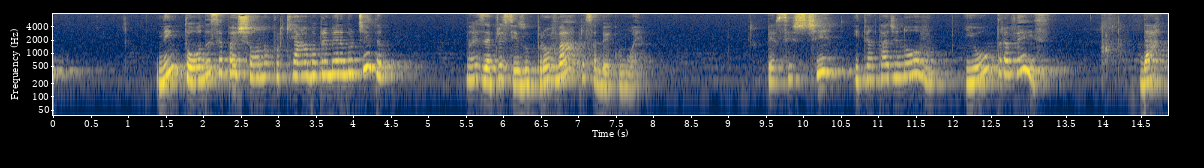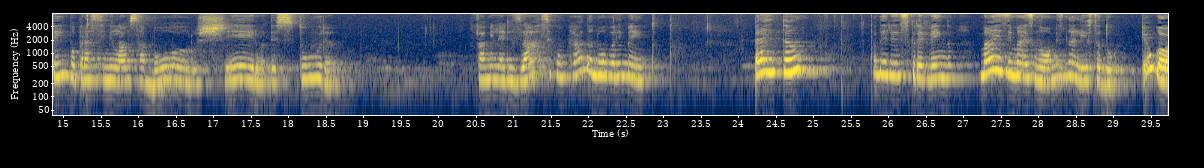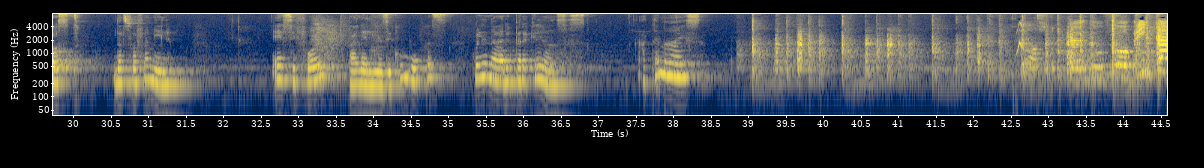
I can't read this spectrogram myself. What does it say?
Nem todas se apaixonam porque há uma primeira mordida mas é preciso provar para saber como é. persistir e tentar de novo e outra vez. Dar tempo para assimilar o sabor, o cheiro, a textura. Familiarizar-se com cada novo alimento. Para então poder ir escrevendo mais e mais nomes na lista do Eu Gosto da sua família. Esse foi Panelinhas e Cumbucas, culinária para crianças. Até mais! Quando for brincar.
